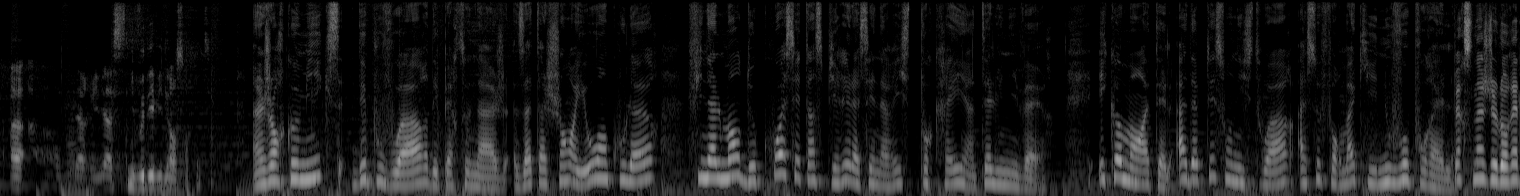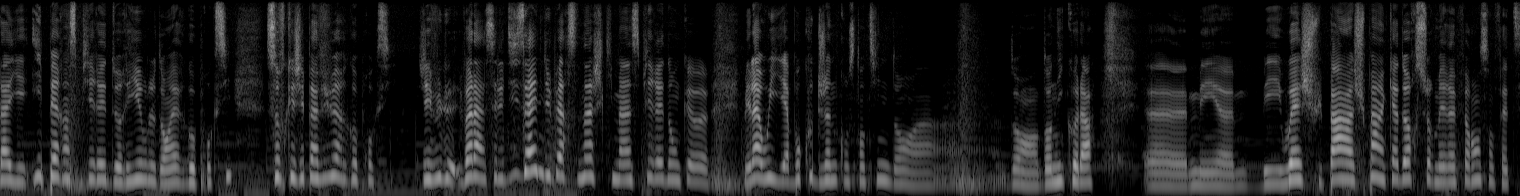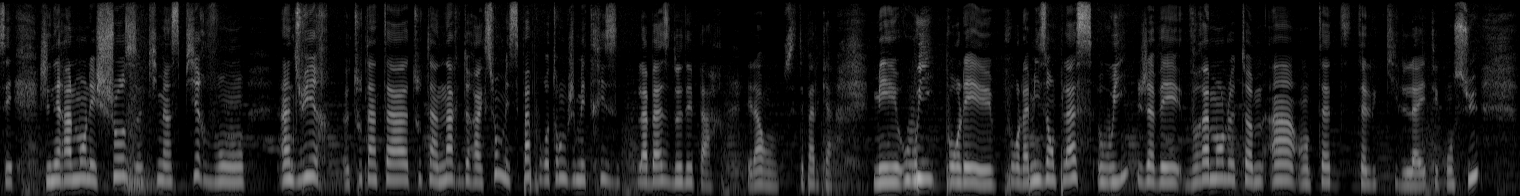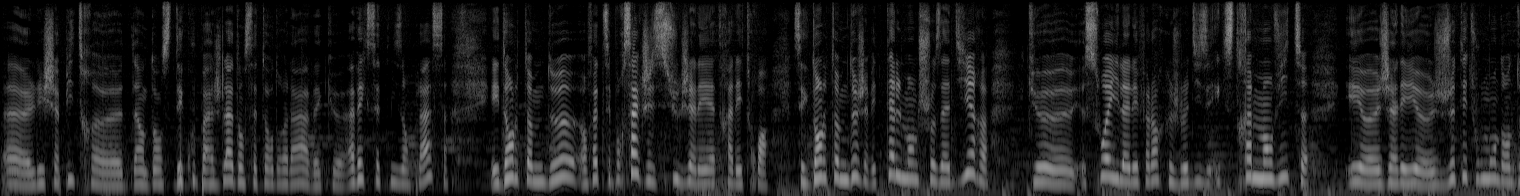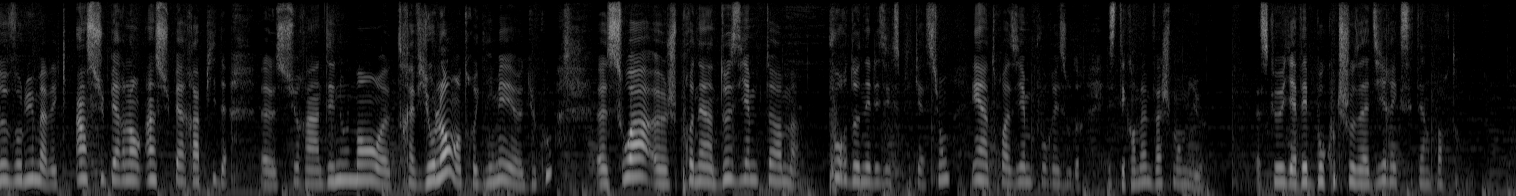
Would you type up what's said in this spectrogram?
d'arriver à ce niveau d'évidence en fait. Un genre comics, des pouvoirs, des personnages attachants et hauts en couleur, finalement de quoi s'est inspirée la scénariste pour créer un tel univers? Et comment a-t-elle adapté son histoire à ce format qui est nouveau pour elle? Le personnage de Lorelai est hyper inspiré de Ryul dans Ergo Proxy, sauf que j'ai pas vu Ergo Proxy. J'ai vu voilà, c'est le design du personnage qui m'a inspiré. Donc, euh, mais là, oui, il y a beaucoup de jeunes Constantine dans euh, dans, Nicolas. Euh, mais euh, mais ouais, je suis suis pas un cadre sur mes références en fait. C'est généralement les choses qui m'inspirent vont induire euh, tout un tas, tout un arc de réaction, mais c'est pas pour autant que je maîtrise la base de départ. Et là, c'était pas le cas. Mais oui, pour la mise en place, oui, j'avais vraiment le tome 1 en tête tel qu'il a été conçu, euh, les chapitres euh, dans, ce découpage-là, dans cet ordre-là, avec, avec cette mise en place. Et dans le tome 2, en fait, c'est pour ça que j'ai su que j'allais être à l'étroit. C'est que dans le tome 2, j'avais tellement de choses à dire que soit il allait falloir que je le dise extrêmement vite et euh, j'allais euh, jeter tout le monde en deux volumes avec un super lent, un super rapide euh, sur un dénouement euh, très violent, entre guillemets, euh, du coup. Euh, soit euh, je prenais un deuxième tome pour donner les explications et un troisième pour résoudre. Et c'était quand même vachement mieux. Parce qu'il y avait beaucoup de choses à dire et que c'était important.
